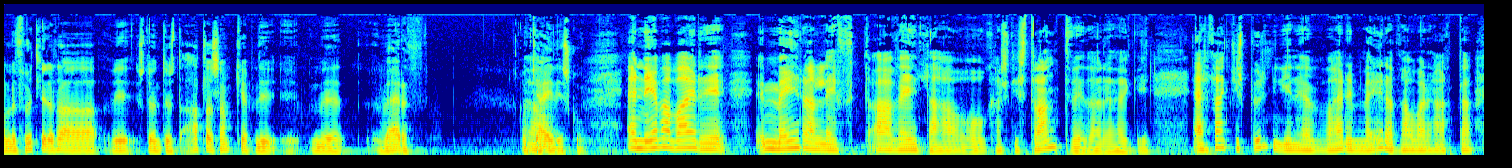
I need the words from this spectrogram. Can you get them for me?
alveg fullir það að við stöndust alla samkeppni með verð og gæði sko. En ef að væri meira leift að veiða og kannski strandveiðar eða ekki, er það ekki spurningin ef væri meira þá væri hægt að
